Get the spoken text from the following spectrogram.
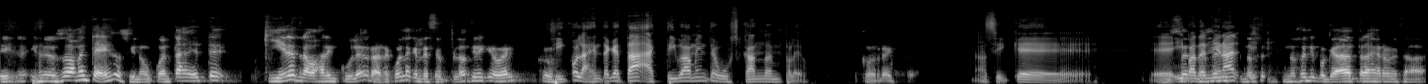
Y, y, no solamente eso, sino cuánta gente quiere trabajar en Culebra. Recuerda que el desempleo tiene que ver con... Sí, con la gente que está activamente buscando empleo. Correcto. Así que... Eh, y para terminar... No sé, ni por qué trajeron esa,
